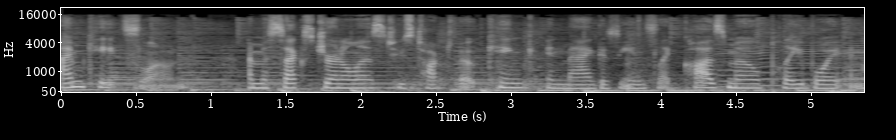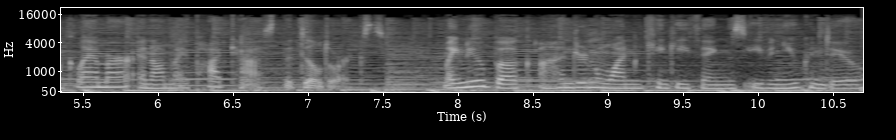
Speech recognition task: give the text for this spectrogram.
I'm Kate Sloan. I'm a sex journalist who's talked about kink in magazines like Cosmo, Playboy, and Glamour, and on my podcast, The Dildorks. My new book, 101 Kinky Things Even You Can Do,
